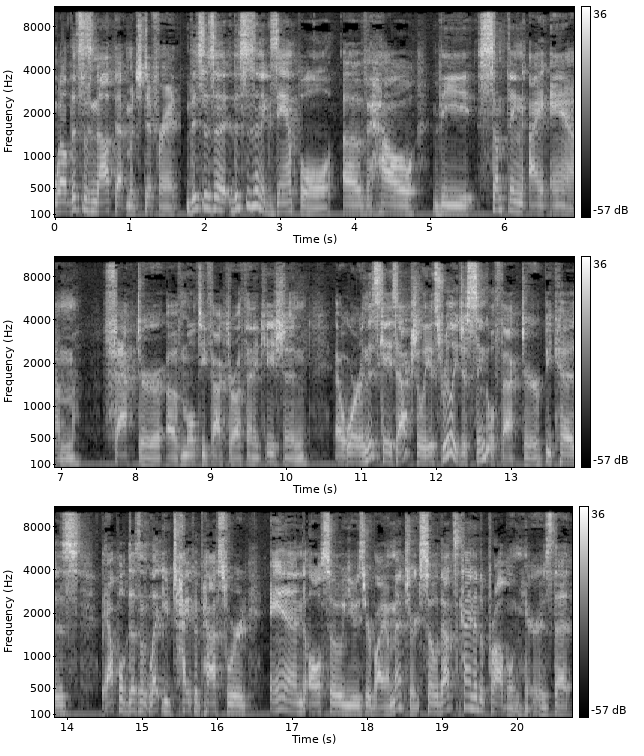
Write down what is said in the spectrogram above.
Well, this is not that much different. This is a this is an example of how the something I am factor of multi factor authentication, uh, or in this case, actually, it's really just single factor because Apple doesn't let you type a password and also use your biometrics. So that's kind of the problem here is that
